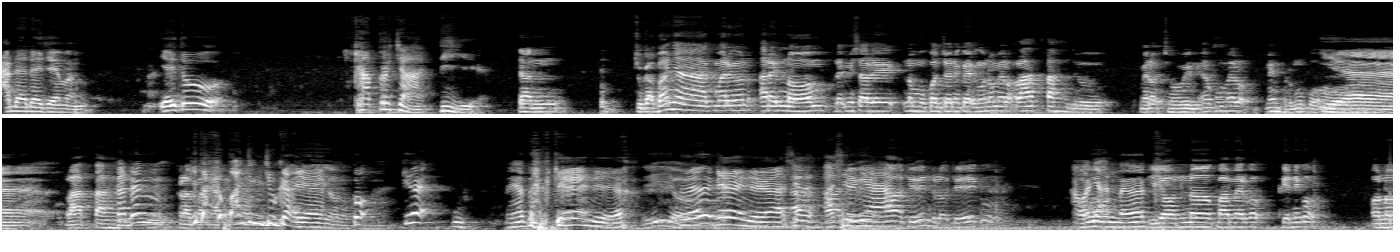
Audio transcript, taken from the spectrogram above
Ada-ada aja emang. Ya itu kerap terjadi ya. dan juga banyak kemarin ngono, arek nom lek misale nemu koncone kayak ngono melok latah yo melok join Eh, aku melok membermu kok Iya. latah Kadang kita arek kepancing juga ya. iya. Kok kita uh ternyata keren ya. iya Ternyata keren ya hasil Ah, ah, hasilnya. dewe- ah, dewe ndelok dewe ku Awalnya enek. iya enek pamer kok kene kok ono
